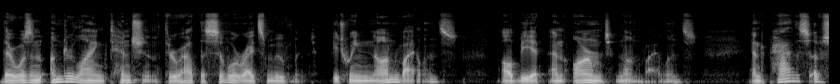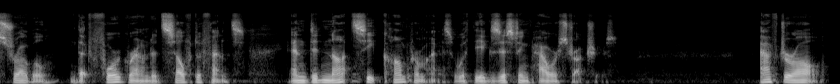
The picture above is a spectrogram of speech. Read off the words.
There was an underlying tension throughout the civil rights movement between nonviolence, albeit an armed nonviolence, and paths of struggle that foregrounded self defense and did not seek compromise with the existing power structures. After all,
